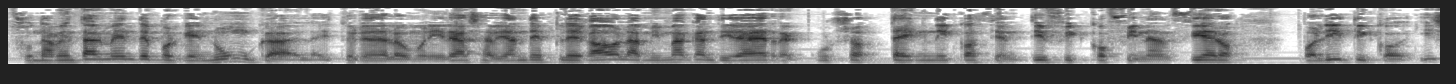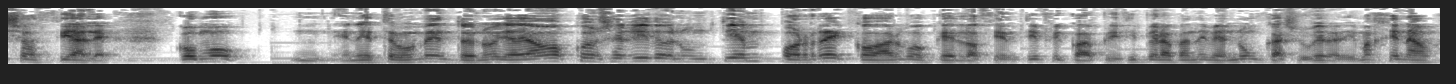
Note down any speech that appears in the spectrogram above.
Fundamentalmente porque nunca en la historia de la humanidad se habían desplegado la misma cantidad de recursos técnicos, científicos, financieros, políticos y sociales como en este momento, ¿no? Ya habíamos conseguido en un tiempo récord, algo que los científicos al principio de la pandemia nunca se hubieran imaginado,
